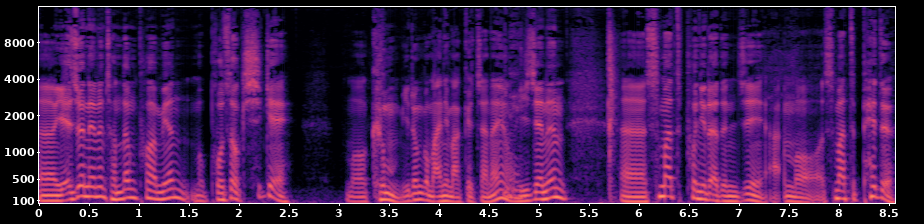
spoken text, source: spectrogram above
어, 예전에는 전당포 하면 뭐 보석, 시계 뭐 금 이런 거 많이 맡겼잖아요. 네. 이제는 어, 스마트폰이라든지 아, 뭐 스마트 패드, 어,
